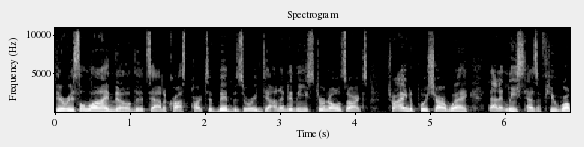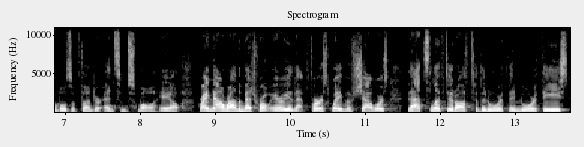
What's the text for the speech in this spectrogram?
There is a line, though, that's out across parts of mid-Missouri down into the eastern Ozarks, trying to push our way. That at least has a few rumbles of thunder and some small hail. Right now around the metro area, that first wave of showers, that's lifted off to the north and northeast.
